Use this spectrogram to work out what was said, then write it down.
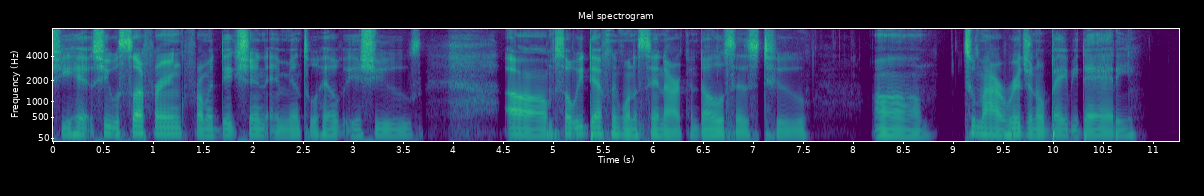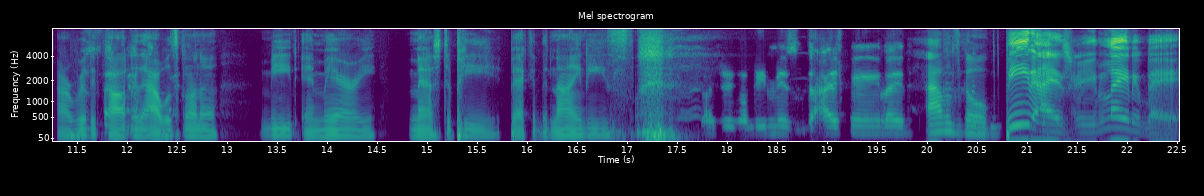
She had she was suffering from addiction and mental health issues. Um, so we definitely want to send our condolences to um to my original baby daddy. I really thought that I was gonna meet and marry Master P back in the nineties. You were gonna be Miss the ice cream lady. I was gonna be the ice cream lady, man.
